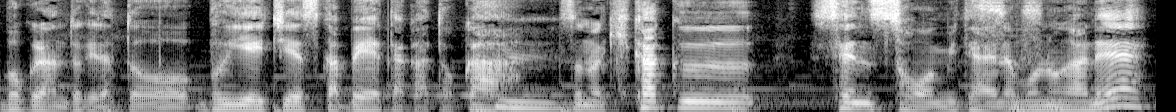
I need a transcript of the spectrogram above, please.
僕らの時だと VHS かベータかとか、うん。その企画戦争みたいなものがね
